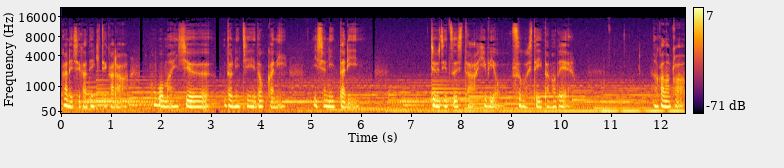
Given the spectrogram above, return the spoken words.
彼氏ができてからほぼ毎週土日どっかに一緒に行ったり充実した日々を過ごしていたのでなかなか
